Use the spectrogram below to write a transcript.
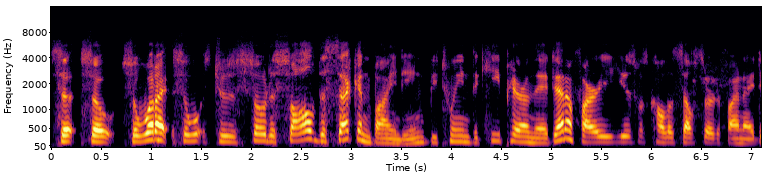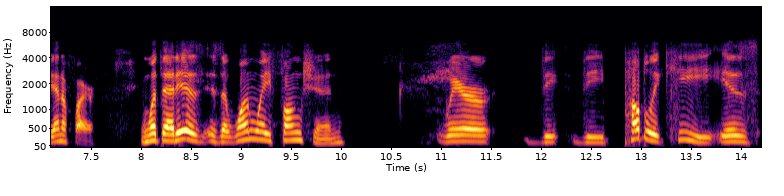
so so so what I so to so to solve the second binding between the key pair and the identifier, you use what's called a self-certifying identifier. And what that is is a one-way function where the the public key is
